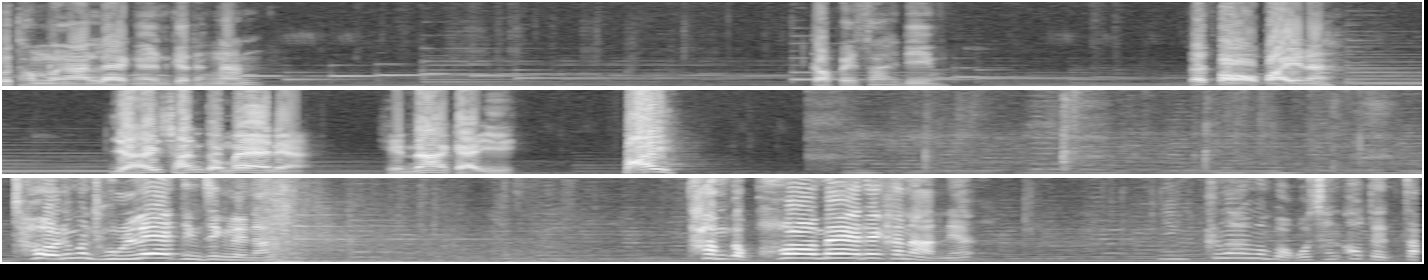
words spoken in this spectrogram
ก็ทำงานแลกเงินกันทั้งนั้น กลับไปซะดีม และต่อไปนะ อย่าให้ฉันกับแม่เนี่ย เห็นหน้าแกอีก ไป เธอนี่มันทุเลศจริง ๆ เลยนะ ทำกับพ่อแม่ได้ขนาดเนี้ย ยังกล้ามาบอกว่าฉันเอาแต่ใจ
